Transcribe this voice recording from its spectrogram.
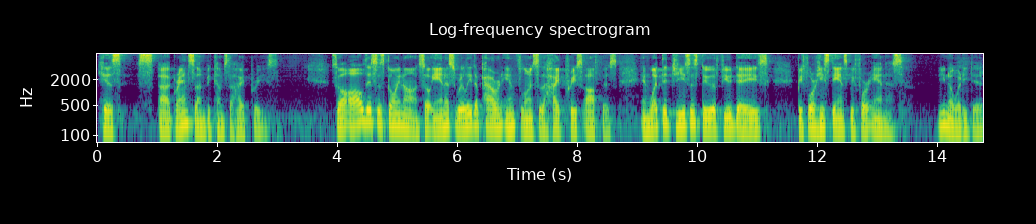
his uh, grandson, becomes the high priest. So all this is going on. So Annas really the power and influence of the high priest's office. And what did Jesus do a few days before he stands before Annas? You know what he did.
